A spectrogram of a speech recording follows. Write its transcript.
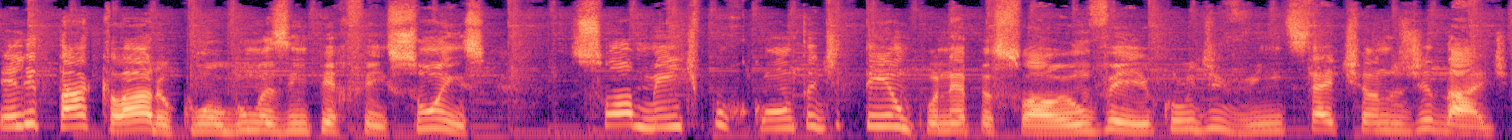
Ele tá, claro, com algumas imperfeições, somente por conta de tempo, né, pessoal? É um veículo de 27 anos de idade,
